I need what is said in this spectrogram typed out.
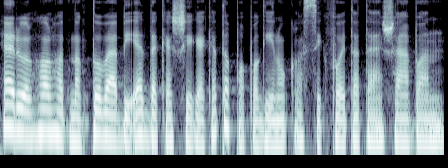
Erről hallhatnak további érdekességeket a Papagéno Klasszik folytatásában.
